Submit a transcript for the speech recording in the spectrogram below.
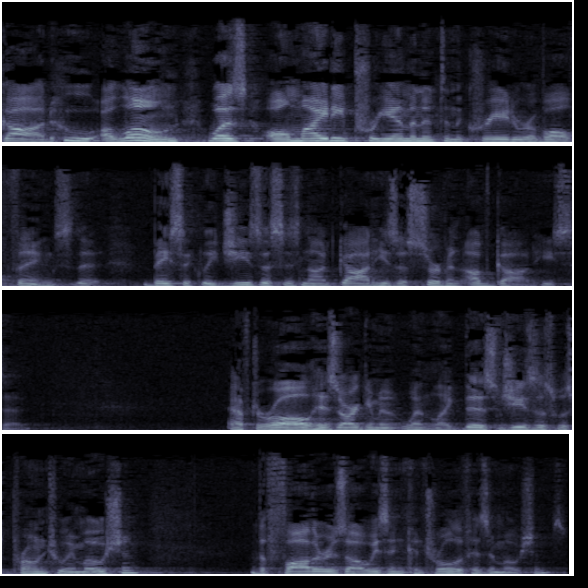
God, who alone was almighty, preeminent, and the creator of all things. That basically, Jesus is not God, he's a servant of God, he said. After all, his argument went like this Jesus was prone to emotion. The Father is always in control of his emotions.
